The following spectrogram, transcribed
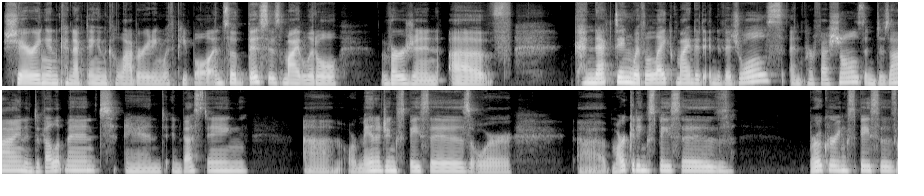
sharing and connecting and collaborating with people. And so this is my little version of connecting with like minded individuals and professionals in design and development and investing um, or managing spaces or uh, marketing spaces, brokering spaces,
